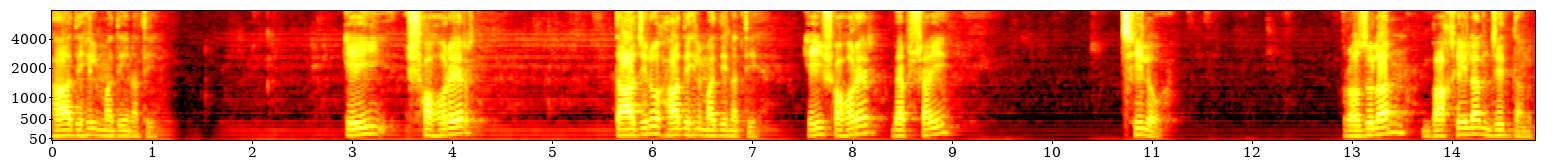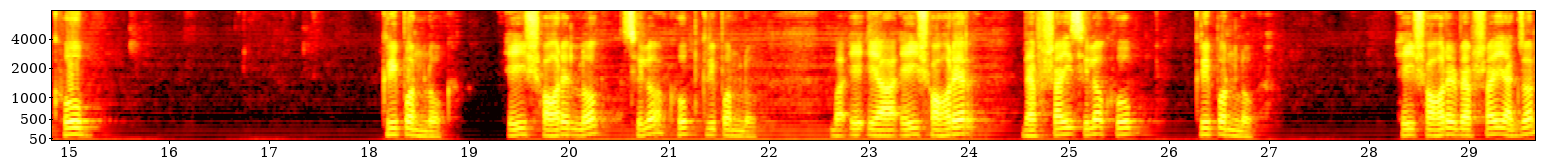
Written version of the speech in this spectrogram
হাদিহিল মাদিনাতি। এই শহরের তাজিরু হাদিহিল মাদিনাতি। এই শহরের ব্যবসায়ী ছিল রজুলান বাখিলান জিদ্দান, খুব কৃপণ লোক। এই শহরের লোক ছিল খুব কৃপণ লোক বা এই শহরের ব্যবসায়ী ছিল খুব কৃপণ লোক। এই শহরের ব্যবসায়ী একজন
